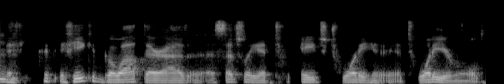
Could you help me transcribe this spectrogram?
Mm-hmm. If he could, if he could go out there as essentially at age 20, a 20 year old,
